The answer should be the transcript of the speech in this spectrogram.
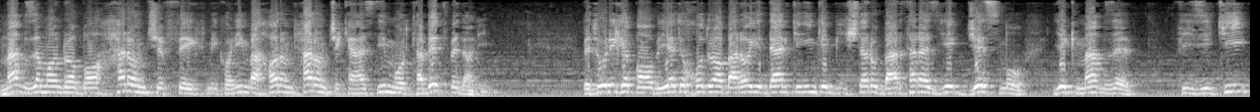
مغزمان را با هر آنچه فکر می کنیم و هر آنچه که هستیم مرتبط بدانیم. به طوری که قابلیت خود را برای درک اینکه بیشتر و برتر از یک جسم و یک مغز فیزیکی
